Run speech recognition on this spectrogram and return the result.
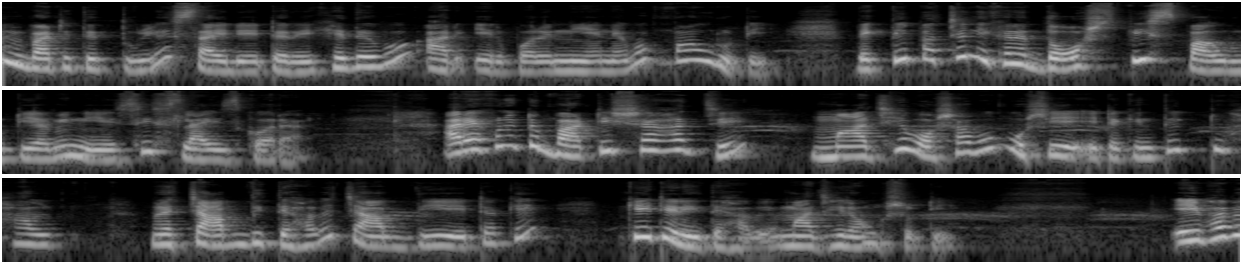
আমি বাটিতে তুলে সাইডে এটা রেখে দেবো আর এরপরে নিয়ে নেব পাউরুটি। দেখতেই পাচ্ছেন এখানে দশ পিস পাউরুটি আমি নিয়েছি স্লাইস করা। আর এখন একটা বাটির সাহায্যে মাঝে বসাবো বসিয়ে এটা কিন্তু একটু হাল মানে চাপ দিতে হবে, চাপ দিয়ে এটাকে কেটে নিতে হবে মাঝের অংশটি। এইভাবে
